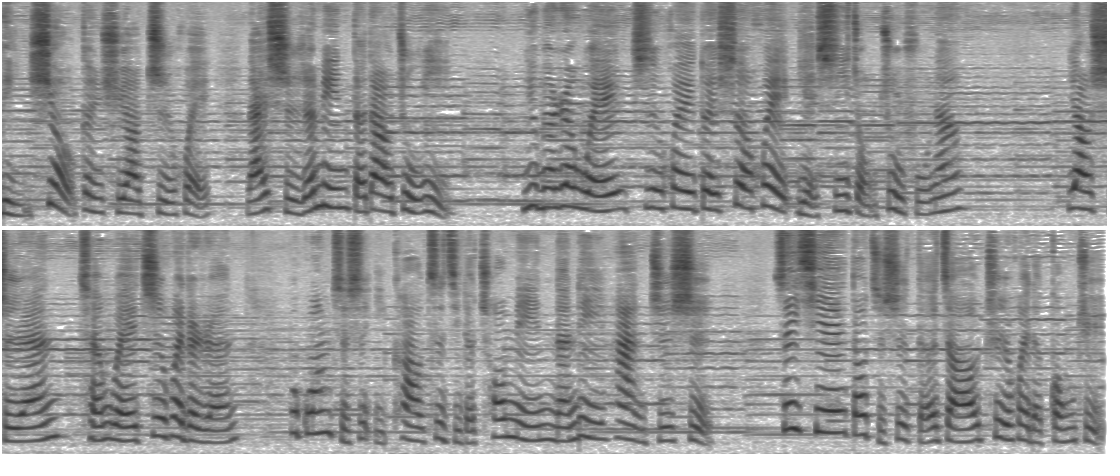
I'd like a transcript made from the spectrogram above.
领袖更需要智慧，来使人民得到注意。你有没有认为智慧对社会也是一种祝福呢？要使人成为智慧的人，不光只是依靠自己的聪明能力和知识。这一切都只是得着智慧的工具，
